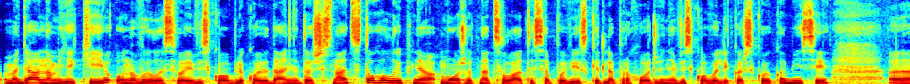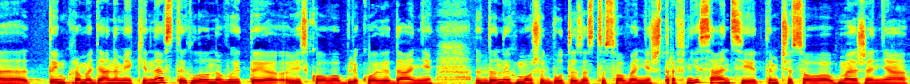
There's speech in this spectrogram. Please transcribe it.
Громадянам, які оновили свої військово-облікові дані до 16 липня, можуть надсилатися повістки для проходження військово-лікарської комісії. Е, Тим громадянам, які не встигли оновити військово-облікові дані, до них можуть бути застосовані штрафні санкції, тимчасове обмеження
